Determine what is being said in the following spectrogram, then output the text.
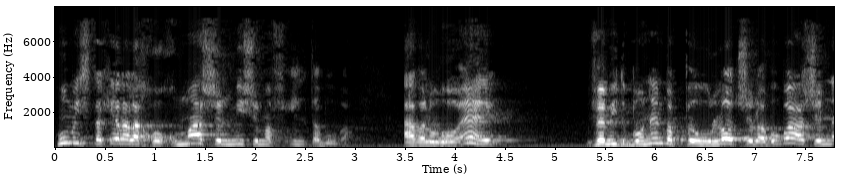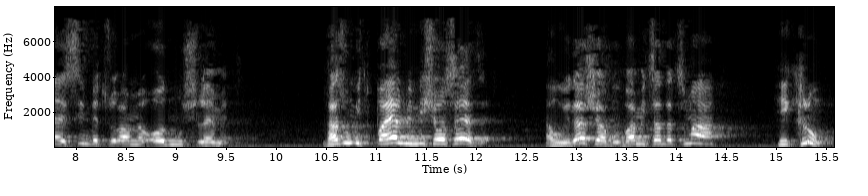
הוא מסתכל על החוכמה של מי שמפעיל את הבובה, אבל הוא רואה ומתבונן בפעולות של הבובה שהם נעשים בצורה מאוד מושלמת. ואז הוא מתפעל ממי שעושה את זה. אבל הוא יודע שהבובה מצד עצמה היא כלום.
